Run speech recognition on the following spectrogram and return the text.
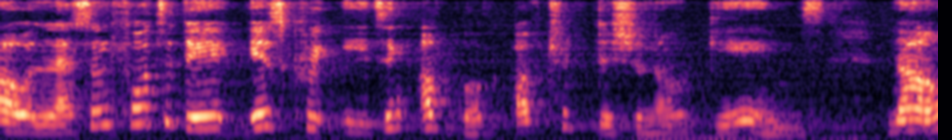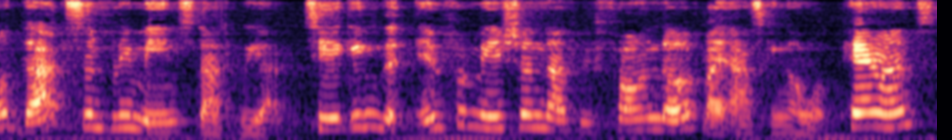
Our lesson for today is creating a book of traditional games. Now, that simply means that we are taking the information that we found out by asking our parents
